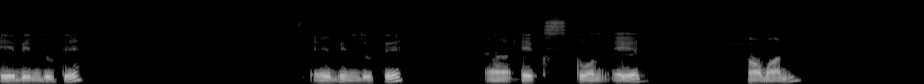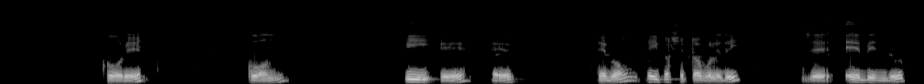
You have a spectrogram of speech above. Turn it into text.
এ বিন্দুতে এ বিন্দুতে এক্স কোণ এর সমান করে কোণ পি এ এফ এবং এই পাশেরটা বলে দিই যে এ বিন্দুর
